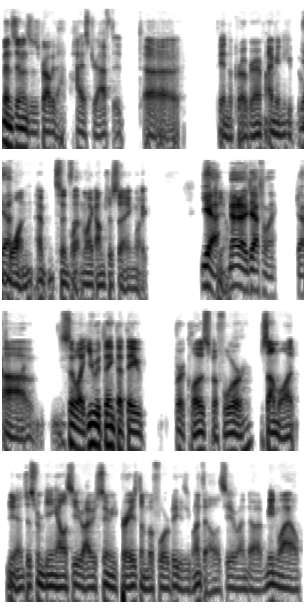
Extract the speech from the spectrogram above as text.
Ben Simmons was probably the highest drafted uh, in the program. I mean, he yeah. won since then. Like I'm just saying, like yeah, you know. no, no, definitely, definitely. Uh, so like you would think that they were close before, somewhat, you know, just from being LSU. I assume he praised him before because he went to LSU, and uh, meanwhile,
